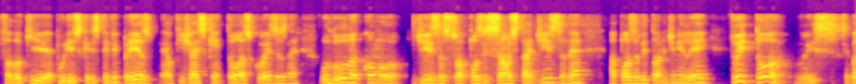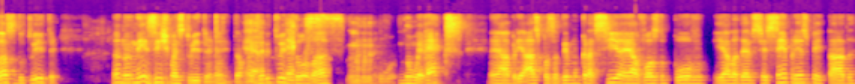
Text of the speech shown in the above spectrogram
Falou que é por isso que ele esteve preso, né, o que já esquentou as coisas, né? O Lula, como diz a sua posição estadista, né, após a vitória de Milley. Tweetou, Luiz, você gosta do Twitter? Não, não, nem existe mais Twitter, né? Então, mas é, ele tweetou X. lá uhum. no X, né? Abre aspas, a democracia é a voz do povo e ela deve ser sempre respeitada.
